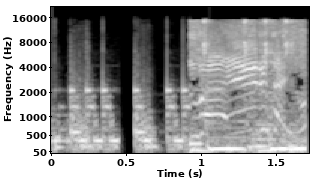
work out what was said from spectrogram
映えるな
